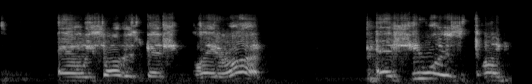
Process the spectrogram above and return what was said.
and we saw this bitch later on, and she was like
